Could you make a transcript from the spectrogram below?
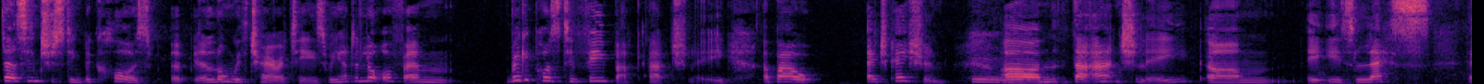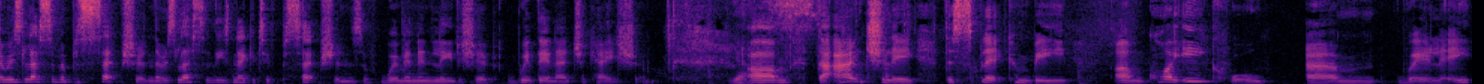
that's interesting because uh, along with charities, we had a lot of um, really positive feedback actually about education. Um, that actually um, it is less. There is less of a perception. There is less of these negative perceptions of women in leadership within education. Yes. Um, that actually the split can be um, quite equal. Um, really,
